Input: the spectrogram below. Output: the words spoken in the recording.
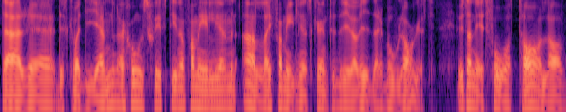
där eh, det ska vara ett generationsskifte inom familjen, men alla i familjen ska inte driva vidare bolaget utan det är ett fåtal av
